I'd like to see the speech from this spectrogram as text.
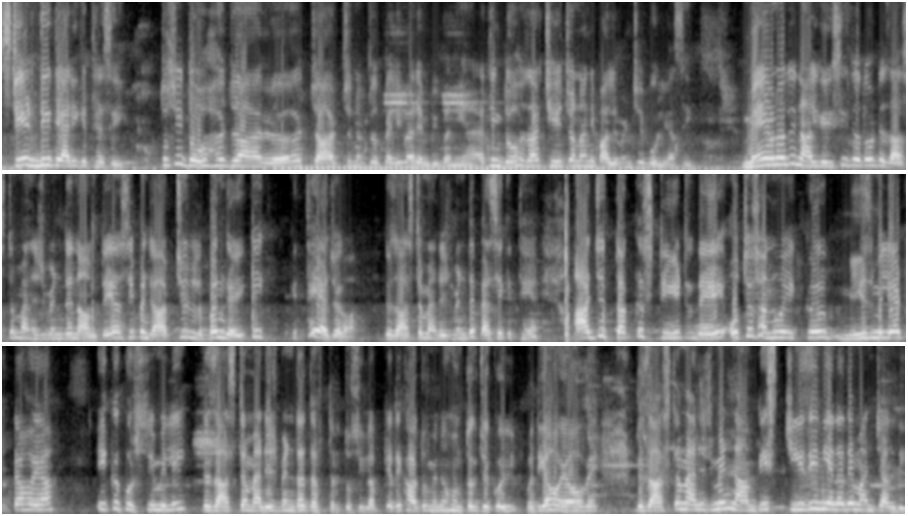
ਸਟੇਟ ਦੀ ਤਿਆਰੀ ਕਿੱਥੇ ਸੀ ਤੁਸੀਂ 2004 ਚ ਨਾ ਜਦੋਂ ਪਹਿਲੀ ਵਾਰ ਐਮਪੀ ਬਣੀ ਆ ਆਈ ਥਿੰਕ 2006 ਚ ਉਹਨਾਂ ਨੇ ਪਾਰਲੀਮੈਂਟ 'ਚ ਬੋਲਿਆ ਸੀ। ਮੈਂ ਉਹਨਾਂ ਦੇ ਨਾਲ ਗਈ ਸੀ ਜਦੋਂ ਡਿਜ਼ਾਸਟਰ ਮੈਨੇਜਮੈਂਟ ਦੇ ਨਾਮ ਤੇ ਅਸੀਂ ਪੰਜਾਬ 'ਚ ਲੱਭਣ ਗਏ ਕਿ ਕਿੱਥੇ ਹੈ ਜਗ੍ਹਾ? ਡਿਜ਼ਾਸਟਰ ਮੈਨੇਜਮੈਂਟ ਦੇ ਪੈਸੇ ਕਿੱਥੇ ਹੈ ਅੱਜ ਤੱਕ ਸਟੇਟ ਦੇ ਉੱਥੇ ਸਾਨੂੰ ਇੱਕ ਮੇਜ਼ ਮਿਲਿਆ, ਟੁੱਟਾ ਹੋਇਆ। ਇੱਕ ਕੁਰਸੀ ਮਿਲੀ ਡਿਜ਼ਾਸਟਰ ਮੈਨੇਜਮੈਂਟ ਦਾ ਦਫ਼ਤਰ ਤੁਸੀਂ ਲੱਭ ਕੇ ਦਿਖਾ ਦਿਓ ਮੈਨੂੰ ਹੁਣ ਤੱਕ ਜੇ ਕੋਈ ਵਧੀਆ ਹੋਇਆ ਹੋਵੇ। ਡਿਜ਼ਾਸਟਰ ਮੈਨੇਜਮੈਂਟ ਨਾਮ ਦੀ ਚੀਜ਼ ਹੀ ਨਹੀਂ ਇਹਨਾਂ ਦੇ ਮਨ ਚ ਆਉਂਦੀ।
